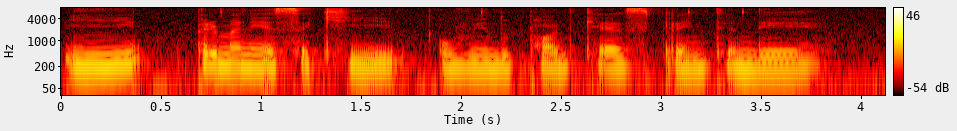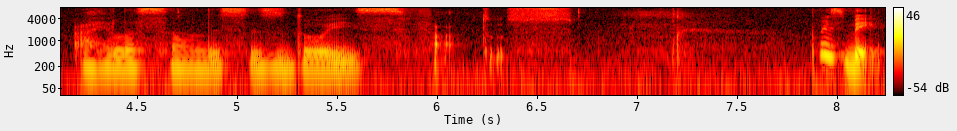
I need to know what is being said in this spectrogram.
E permaneça aqui ouvindo o podcast para entender a relação desses dois fatos. Pois bem,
